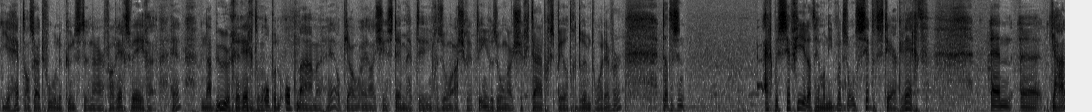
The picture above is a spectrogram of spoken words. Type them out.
je hebt als uitvoerende kunstenaar van rechtswegen hè, naburige rechten mhm. op een opname. Hè, op jou, als je een stem hebt ingezongen, als je hebt ingezongen, als je gitaar hebt gespeeld, gedrumd, whatever. Dat is een. Eigenlijk besef je dat helemaal niet, maar het is een ontzettend sterk recht. En uh, ja,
